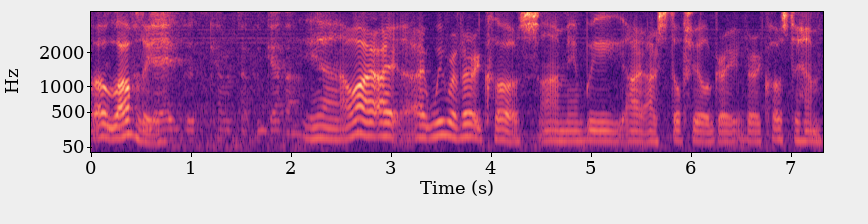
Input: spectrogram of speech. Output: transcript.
Oh, you lovely. Create this character together. Yeah, well, I, I, I, we were very close. I mean, we, I, I still feel great, very close to him.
